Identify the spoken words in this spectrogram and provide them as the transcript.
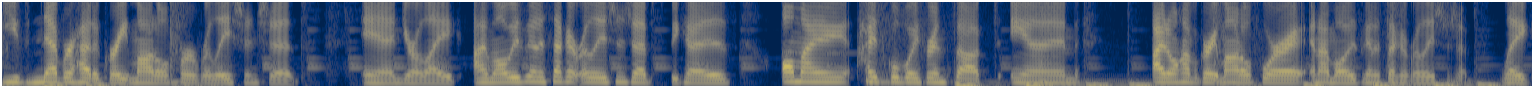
you've never had a great model for relationships and you're like, I'm always going to suck at relationships because all my high school boyfriends sucked and I don't have a great model for it and I'm always going to suck at relationships. Like,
